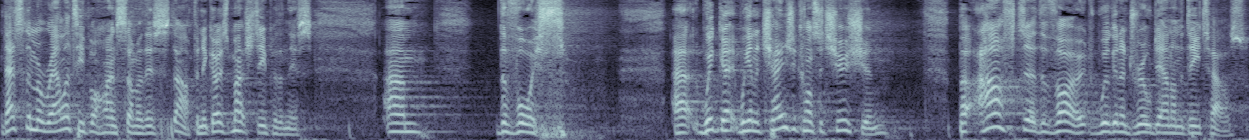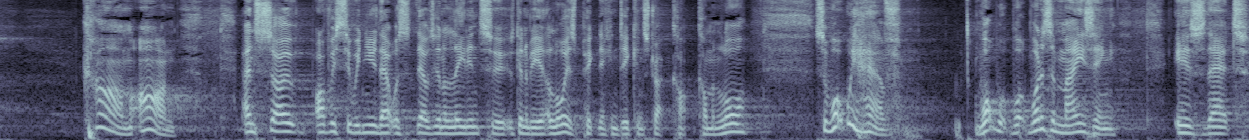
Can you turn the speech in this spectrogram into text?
that's the morality behind some of this stuff, and it goes much deeper than this. Um, the voice. Uh, we're, we're going to change the Constitution, but after the vote, we're going to drill down on the details. Come on. And so, obviously, we knew that was, that was going to lead into, it was going to be a lawyer's picnic and deconstruct co- common law. So, what we have, what, what, what is amazing is that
